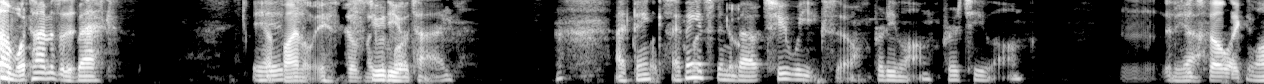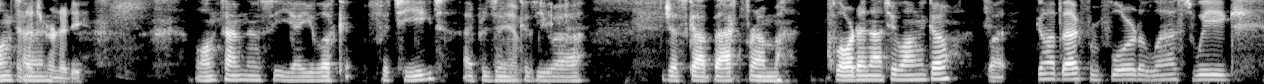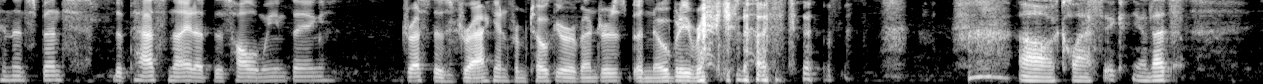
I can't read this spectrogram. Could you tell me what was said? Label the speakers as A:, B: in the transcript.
A: what time is
B: We're
A: it?
B: back.
A: Yeah,
B: It's
A: finally. It like
B: studio
A: month.
B: time. I think
A: Let's-
B: I think it's been
A: go.
B: about two weeks, so pretty long, pretty long.
A: Mm, It,
B: Yeah,
A: it's felt like
B: long
A: an
B: time.
A: eternity.
B: Long time no see. Yeah, you look fatigued. I presume because you uh, just got back from Florida not too long ago. But
A: Got back from Florida last week and then spent the past night at this Halloween thing dressed as Draken from Tokyo Revengers, but nobody recognized him.
B: oh, classic. Yeah, that's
